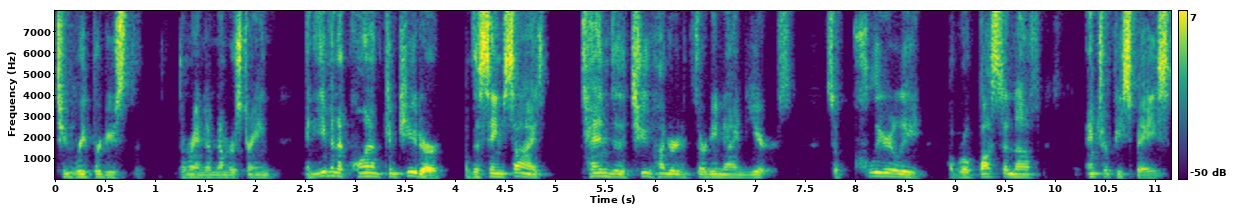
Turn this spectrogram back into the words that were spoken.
to reproduce the, the random number string. And even a quantum computer of the same size, 10 to the 239 years. So clearly a robust enough entropy space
